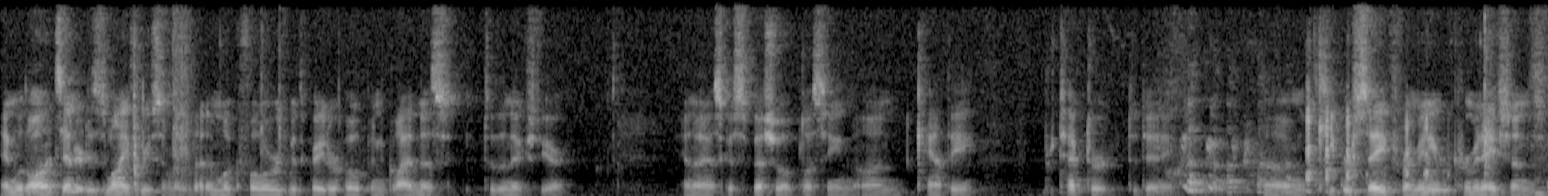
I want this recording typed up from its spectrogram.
and with all that's entered his life recently, let him look forward with greater hope and gladness to the next year. And I ask a special blessing on Kathy. Protect her today. Um, keep her safe from any recriminations.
